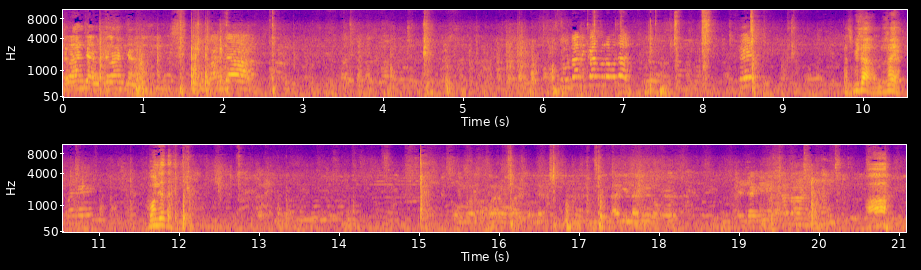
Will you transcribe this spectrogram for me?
Kelanjang, kelanjang. Panjang. Sudah ikan mudah-mudahan. Mas bisa untuk saya? Buang di atas. Lagi, lagi. हाँ।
